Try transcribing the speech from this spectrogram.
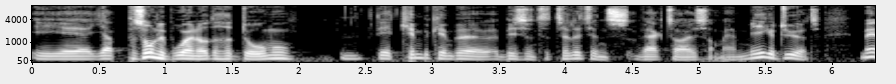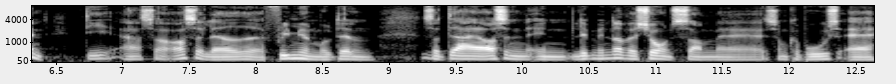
I, uh, jeg personligt bruger noget, der hedder Domo. Mm. Det er et kæmpe, kæmpe business intelligence værktøj, som er mega dyrt, men de er så også lavet uh, freemium-modellen. Så der er også en, en lidt mindre version, som, uh, som kan bruges af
